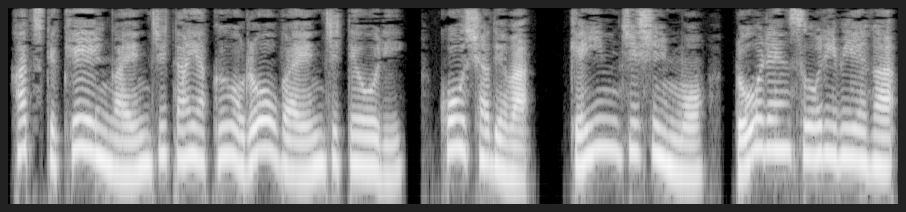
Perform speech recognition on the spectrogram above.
かつてケインが演じた役をローが演じており、後者では、ケイン自身もローレンス・オリビエが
